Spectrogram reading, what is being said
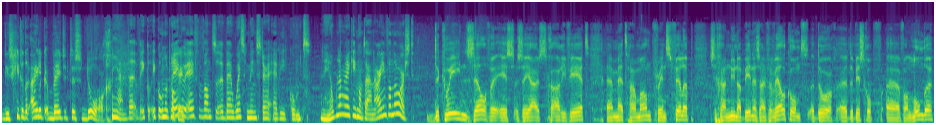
die schieten er eigenlijk een beetje tussendoor. Ja, ik, ik onderbreek u even, want bij Westminster Abbey komt een heel belangrijk iemand aan. Arjen van der Horst. De Queen zelf is zojuist gearriveerd uh, met haar man, prins Philip. Ze gaan nu naar binnen, zijn verwelkomd door uh, de bisschop uh, van Londen...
